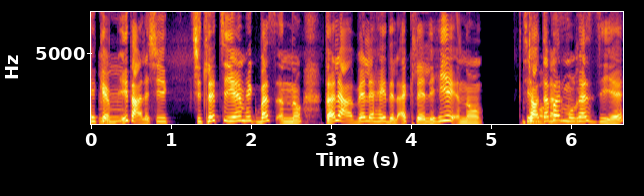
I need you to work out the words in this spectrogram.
هيك بقيت على شي شي ثلاث أيام هيك بس إنه طالع على بالي هيدي الأكلة اللي هي إنه تعتبر مغذية.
